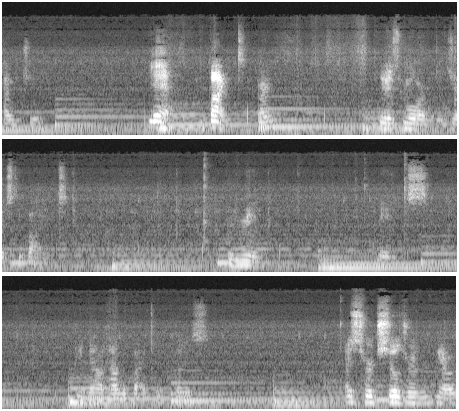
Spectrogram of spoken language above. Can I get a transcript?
haven't you? Yeah, the bite, right? There's more than just the bite. How the bite place. I just heard children, you know,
